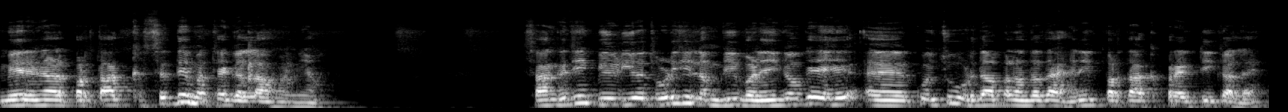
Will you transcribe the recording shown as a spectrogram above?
ਮੇਰੇ ਨਾਲ ਪ੍ਰਤੱਖ ਸਿੱਧੇ ਮੱਥੇ ਗੱਲਾਂ ਹੋਈਆਂ। ਸੰਗ ਜੀ, ਵੀਡੀਓ ਥੋੜੀ ਜਿਹੀ ਲੰਬੀ ਬਣੀ ਕਿਉਂਕਿ ਇਹ ਕੋਈ ਝੂਠ ਦਾ ਪਲੰਦਾ ਤਾਂ ਹੈ ਨਹੀਂ, ਪ੍ਰਤੱਖ ਪ੍ਰੈਕਟੀਕਲ ਹੈ।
